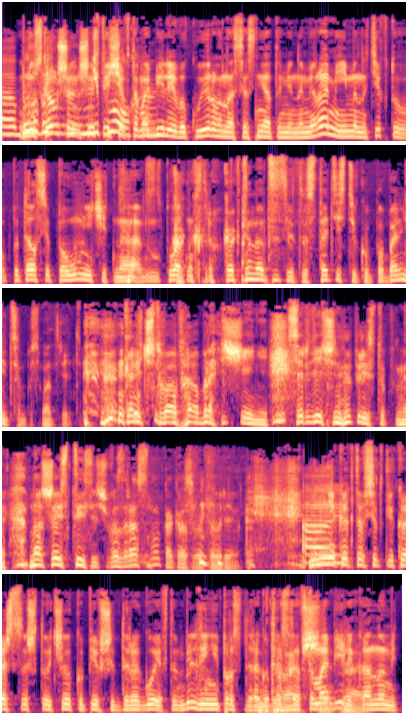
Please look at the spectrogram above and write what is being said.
Э, было ну, сказал, что 6 тысяч автомобилей эвакуировано со снятыми номерами, именно те, кто пытался поумничать на платных страхах. Как-то надо эту статистику по больницам посмотреть. Количество обращений с сердечными приступами на 6 тысяч возросло как раз в это время. Ну, мне как-то все-таки кажется, что человек, купивший дорогой автомобиль, да не просто дорогой, просто автомобиль экономить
